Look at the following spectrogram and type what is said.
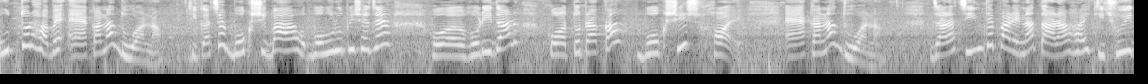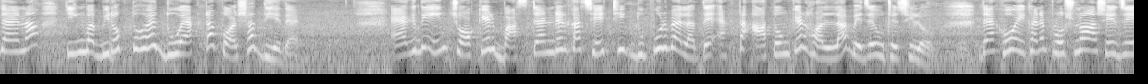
উত্তর হবে এক আনা, দু আনা, ঠিক আছে? বকশি, বা বহুরূপী সেজে হরিদার কত টাকা বকশিস হয়? এক আনা, দু আনা। যারা চিনতে পারে না, তারা হয় কিছুই দেয় না কিংবা বিরক্ত হয়ে দু একটা পয়সা দিয়ে দেয়। একদিন চকের বাস স্ট্যান্ডের কাছে ঠিক দুপুরবেলাতে একটা আতঙ্কের হল্লা বেজে উঠেছিল। দেখো, এখানে প্রশ্ন আসে যে,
